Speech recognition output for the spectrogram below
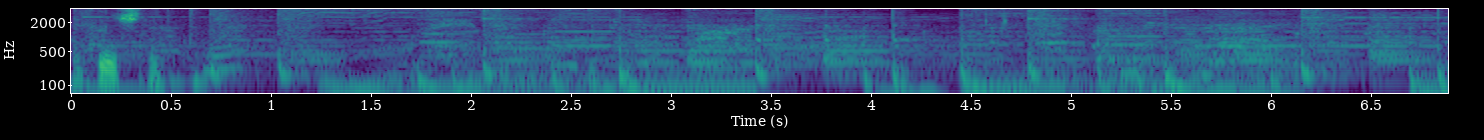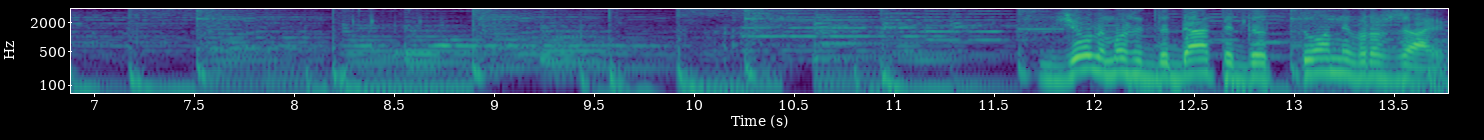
Отлично. бджоли можуть додати до тони врожаю,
